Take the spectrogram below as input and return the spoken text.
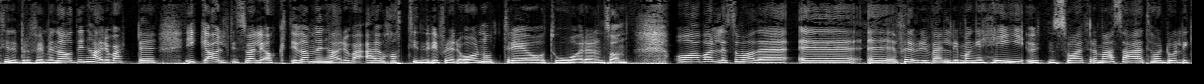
Tinder-profilen min, og den har jo vært eh, ikke alltid så veldig aktiv, men har jo, jeg har jo hatt Tinder i flere år nå, tre og to år eller noe sånt. Og av alle så var det eh, eh, for øvrig veldig mange hei uten svar fra meg, så jeg tar dårlig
